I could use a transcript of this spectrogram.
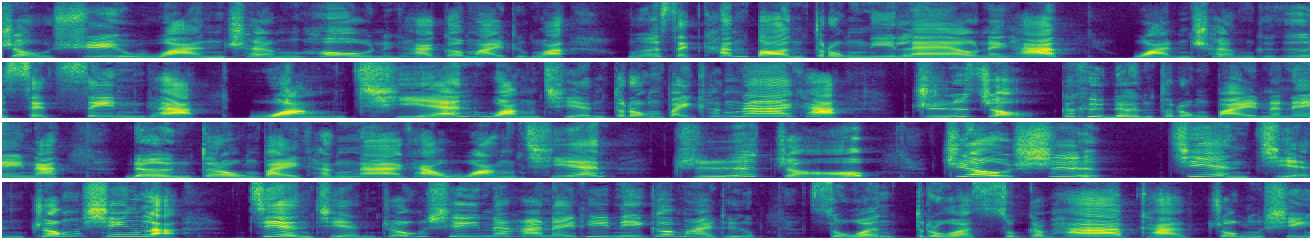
手续完成后นะคะ ก็หมายถึงว่าเมื่อเสร็จขั้นตอนตรงนี้แล้วนะคะหวานเฉิงก็คือเสร็จสิ้นค่ะ หวังเฉียน หวังเฉียนตรงไปข้างหน้าค่ะจื้อโจก็คือเดินตรงไปนั่นเองนะ เดินตรงไปข้างหน้าค่ะหวังเฉียนจื้อโจ就是健检中心了 เจียนเจียนจงชิงนะคะ ในที่นี้ก็หมายถึงสวนตรวจสุขภาพค่ะ จงชิง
